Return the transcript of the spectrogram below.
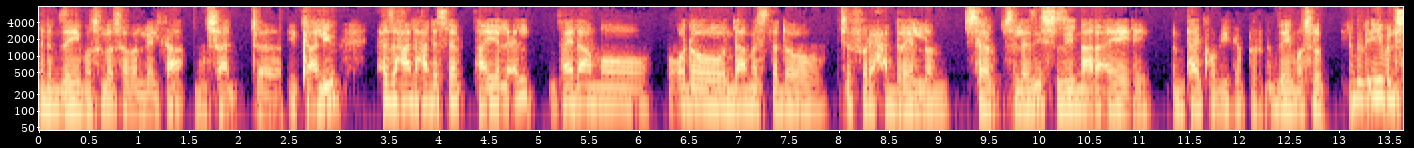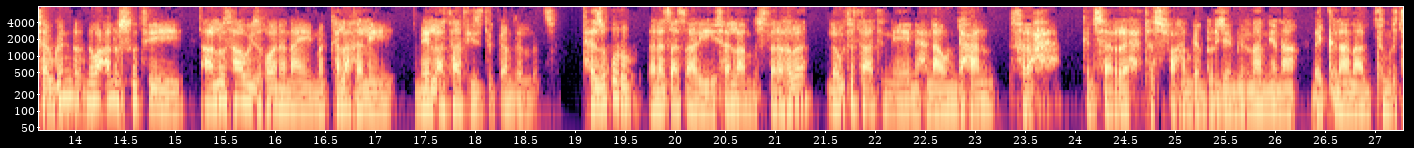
ምንም ዘይመስሎ ሰብ ኣሎ ኢልካ ምውሳድ ይከኣል እዩ። ሕዚ ሓደ ሓደ ሰብ እንታይ የልዕል እንታይ ደኣ እሞ ፈቐዶ እንዳመስተ ዶ ክጭፍር ይሓድር የሎን ሰብ ስለዚ እዚ እናረኣየ ንምንታይ ከምኡ ይገብር ዘይመስሎ ይብል ሰብ ግን ንባዕሉ ሱቲ ኣሉታዊ ዝኾነ ናይ መከላኸሊ ሜላታት እዩ ዝጥቀም ዘሎ። ሕዚ ቁሩብ ተነፃፃሪ ሰላም ምስ ተረኽበ ለውጥታት እኒሀ ንሕና ውን ደሓን ስራሕ ክንሰርሕ ተስፋ ክንገብር ጀሚርና እኒሀና ደቅና ናብ ትምህርቲ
